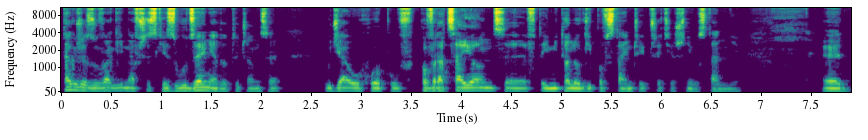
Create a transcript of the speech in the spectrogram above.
także z uwagi na wszystkie złudzenia dotyczące udziału chłopów, powracające w tej mitologii powstańczej przecież nieustannie e, e,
